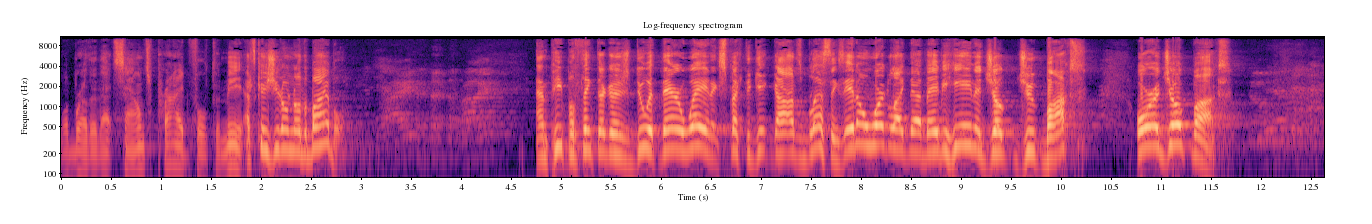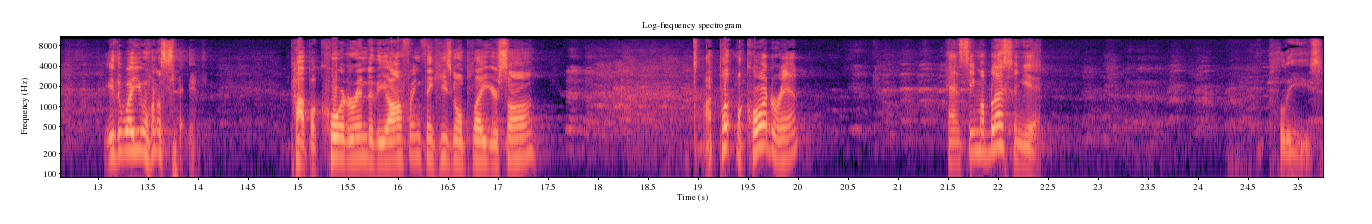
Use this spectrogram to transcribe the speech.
Well, brother, that sounds prideful to me. That's because you don't know the Bible. And people think they're going to do it their way and expect to get God's blessings. It don't work like that, baby. He ain't a joke jukebox or a joke box. Either way you want to say it. Pop a quarter into the offering, think he's going to play your song? I put my quarter in. Hadn't seen my blessing yet. Please.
